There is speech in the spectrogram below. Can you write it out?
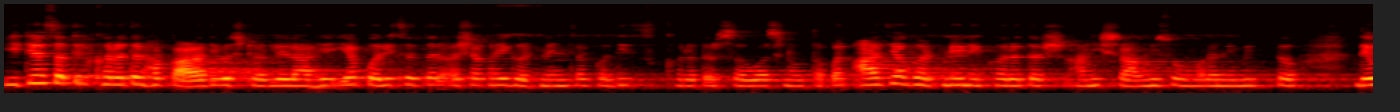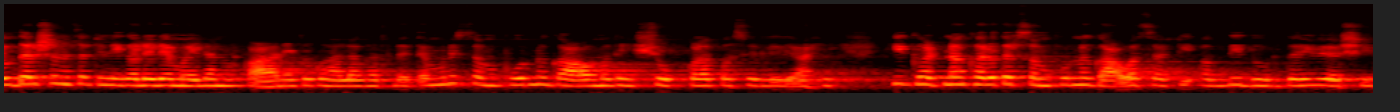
इतिहासातील खरं तर हा काळा दिवस ठरलेला आहे. या परिसरात अशा काही घटनेंचा कधीच खरं तर सहवास नव्हता. पण आज या घटनेने खरं तर आणि श्रावणी सोमवारानिमित्त देवदर्शनासाठी निघालेल्या महिलांवर काळाने जो घाला घातला आहे त्यामुळे संपूर्ण गावामध्ये ही शोककळा पसरलेली आहे. ही घटना खरं तर संपूर्ण गावासाठी अगदी दुर्दैवी अशी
